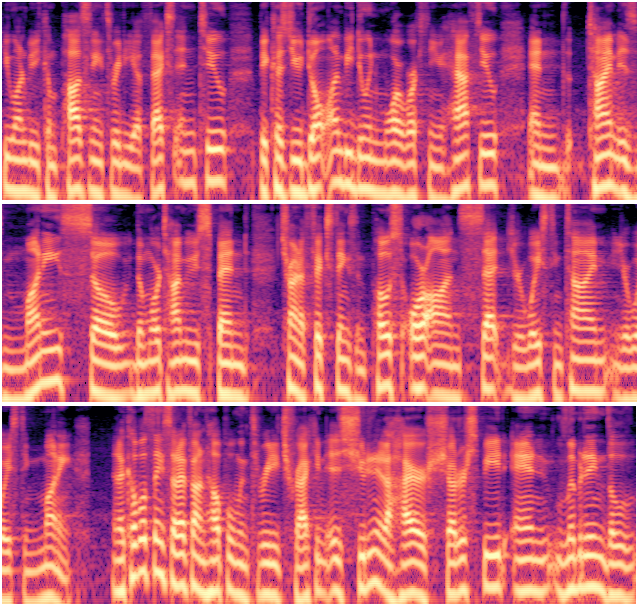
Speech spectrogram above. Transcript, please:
you want to be compositing 3D effects into because you don't want to be doing more work than you have to and time is money, so the more time you spend trying to fix things in post or on set, you're wasting time, you're wasting money. And a couple of things that I found helpful when 3D tracking is shooting at a higher shutter speed and limiting the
